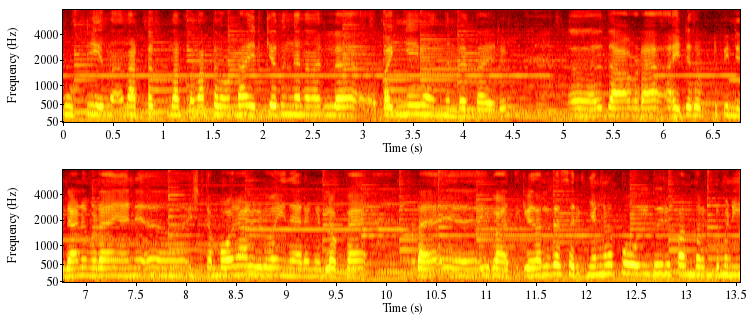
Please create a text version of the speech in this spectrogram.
കൂട്ടി നട്ട നട്ട നട്ടതുകൊണ്ടായിരിക്കും അതിങ്ങനെ നല്ല ഭംഗിയായി വന്നിട്ടുണ്ട് എന്തായാലും. ഇതാ അവിടെ അതിന്റെ തൊട്ട് പിന്നിലാണ് ഇവിടെ ഞാൻ ഇഷ്ടംപോലെ ആളുകൾ വൈകുന്നേരങ്ങളിലൊക്കെ ഇവിടെ ഈ ഭാഗത്തേക്ക്. നല്ല രസമായിരിക്കും. ഞങ്ങൾ പോയി ഒരു പന്ത്രണ്ട് മണി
